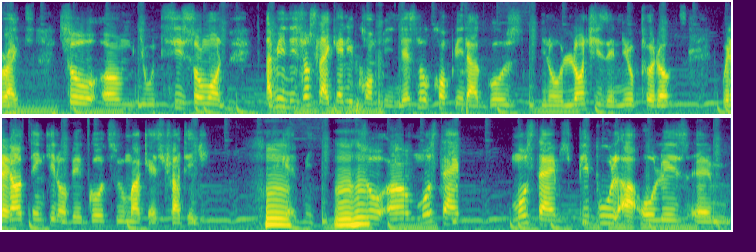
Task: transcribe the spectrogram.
right? So um, you would see someone. I mean, it's just like any company. There's no company that goes, you know, launches a new product without thinking of a go-to market strategy. You get me? So um, most times, most times people are always um,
